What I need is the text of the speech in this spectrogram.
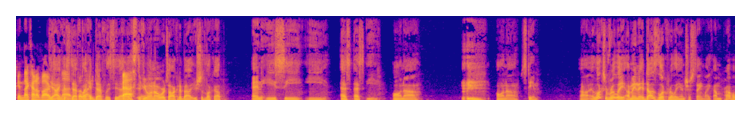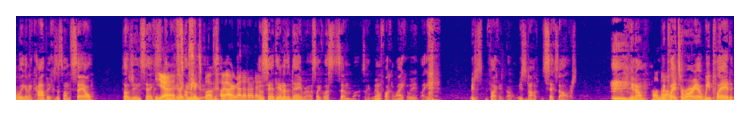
Getting that kind of vibe yeah, I could that. definitely, but, I could definitely see that. If, if you want to know what we're talking about, you should look up N E C E S S E on uh on uh Steam. Uh, it looks really. I mean, it does look really interesting. Like I'm probably gonna cop it because it's on sale till June 6th. Yeah, And it's like I mean, six bucks. I, I got it I already. was saying at the end of the day, bro, it's like less than seven bucks. Like we don't fucking like it. We like we just fucking don't. We just don't. Six dollars. you know, Oh no. we played Terraria. We played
